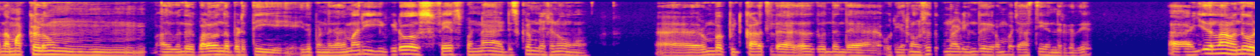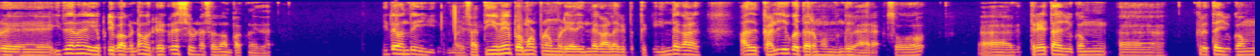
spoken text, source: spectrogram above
அந்த மக்களும் அது வந்து பலவந்தப்படுத்தி இது பண்ணுது. அது மாதிரி விடோஸ் ஃபேஸ் பண்ண டிஸ்கிரிமினேஷனும் ரொம்ப பிற்காலத்தில் அதாவது வந்து இந்த ஒரு இருநூறு வருஷத்துக்கு முன்னாடி வந்து ரொம்ப ஜாஸ்தி இருந்திருக்குது. இதெல்லாம் வந்து ஒரு இதெல்லாம் எப்படி பார்க்கணும்னா ஒரு ரெக்ரெசிவ்னஸ் தான் பார்க்கணும் இதை. இதை வந்து சத்தியமே ப்ரமோட் பண்ண முடியாது இந்த காலகட்டத்துக்கு. இந்த கால அது கலியுக தர்மம் வந்து வேற. ஸோ திரேதா யுகம் கிருத்த யுகம்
